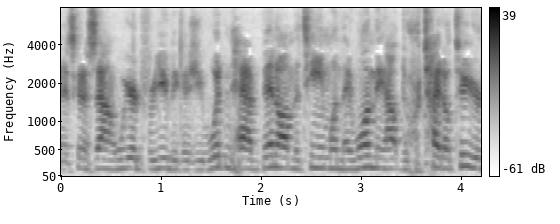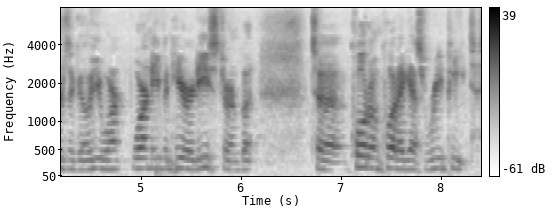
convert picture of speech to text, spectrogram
And it's going to sound weird for you because you wouldn't have been on the team when they won the outdoor title two years ago. You weren't weren't even here at Eastern, but to quote unquote, I guess, repeat.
